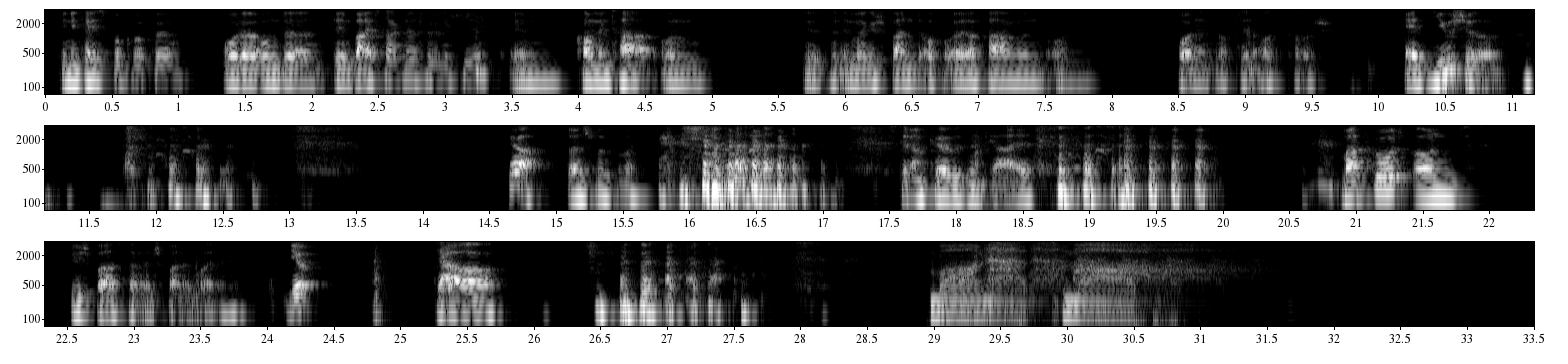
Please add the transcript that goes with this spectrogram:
In die Facebook-Gruppe oder unter den Beitrag natürlich hier im Kommentar. Und wir sind immer gespannt auf eure Erfahrungen und freuen uns auf den Austausch. As usual. ja, dann Schlusswort. Strandkörbe sind geil. Macht's gut und viel Spaß beim Entspannen weiterhin. Jo. Ciao. Monatsmob.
